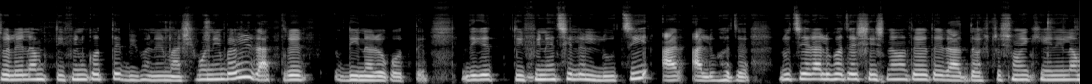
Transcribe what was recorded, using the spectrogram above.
চলে এলাম টিফিন করতে বিমানের মাসিমণির বাড়ি। রাত্রের ডিনারও করতে। এদিকে টিফিনে ছিল লুচি আর আলু ভাজা। লুচি আর আলু ভাজা শেষ না হতে হতে রাত দশটার সময় খেয়ে নিলাম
